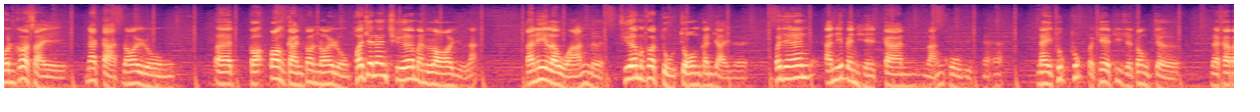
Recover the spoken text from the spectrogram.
คนก็ใส่หน้ากากน้อยลงเกาะป้องกันก็น้อยลง เพราะฉะนั้นเชื้อมันรออยู่ละตอนนี้เราหวานเลย เชื้อมันก็จู่โจมกันใหญ่เลย เพราะฉะนั้นอันนี้เป็นเหตุการณ์หลังโควิดนะฮะในทุกๆประเทศที่จะต้องเจอ นะครับ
